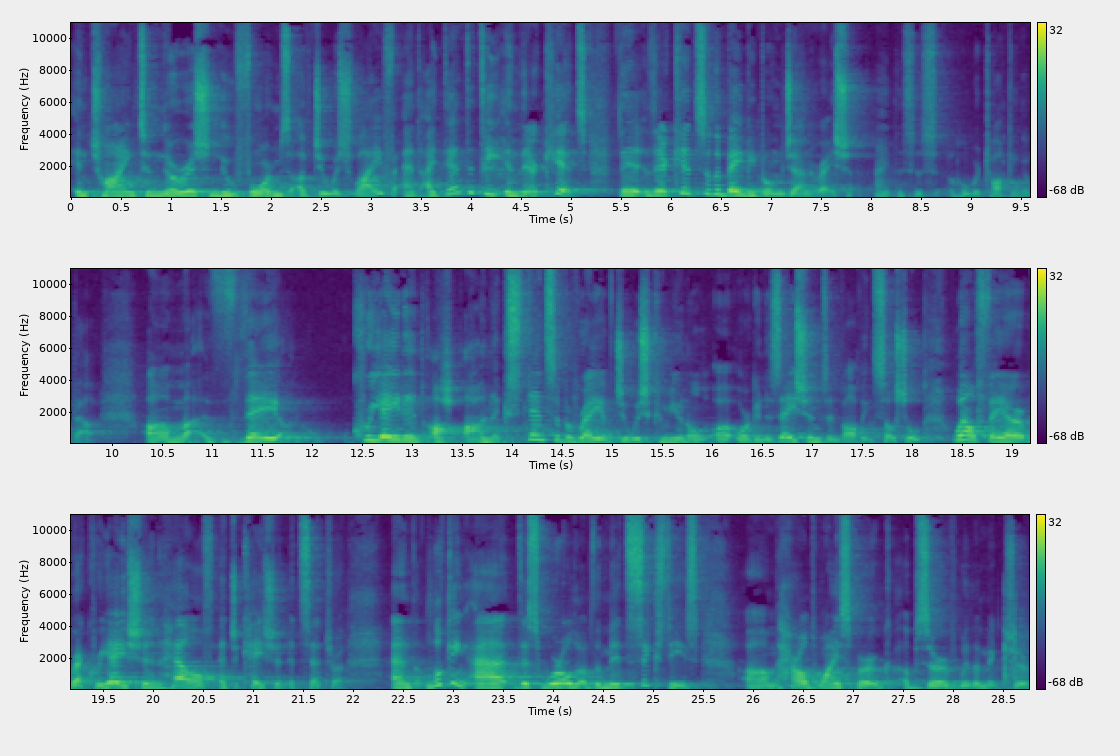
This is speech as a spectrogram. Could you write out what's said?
in trying to nourish new forms of Jewish life and identity in their kids. The, their kids are the baby boom generation, right? This is who we're talking about. Um, they created a, an extensive array of Jewish communal uh, organizations involving social welfare, recreation, health, education, etc. And looking at this world of the mid 60s, um, Harold Weisberg observed with a mixture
